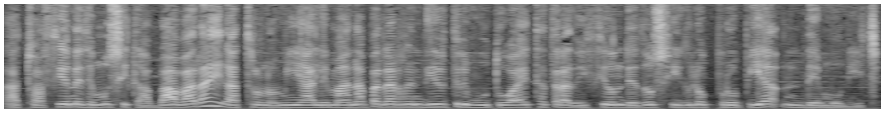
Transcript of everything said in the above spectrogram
Actuaciones de música bávara y gastronomía alemana para rendir tributo a esta tradición de dos siglos propia de Múnich.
